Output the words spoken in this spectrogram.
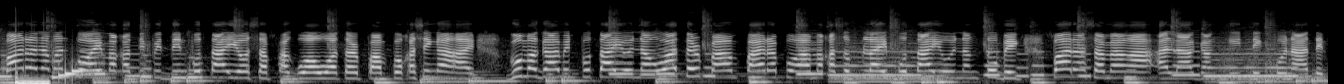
para naman po ay makatipid din po tayo sa pagwa-water pump po kasi nga ay gumagamit po tayo ng water pump para po ah, makasupply po tayo ng tubig para sa mga alagang itik po natin.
